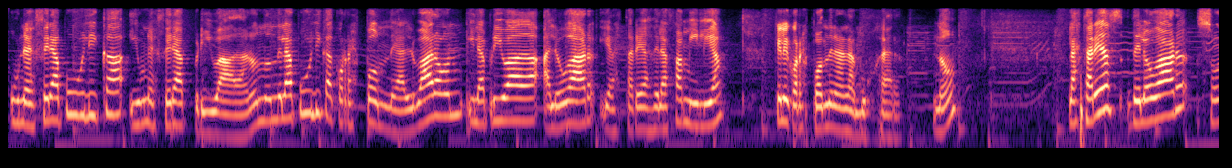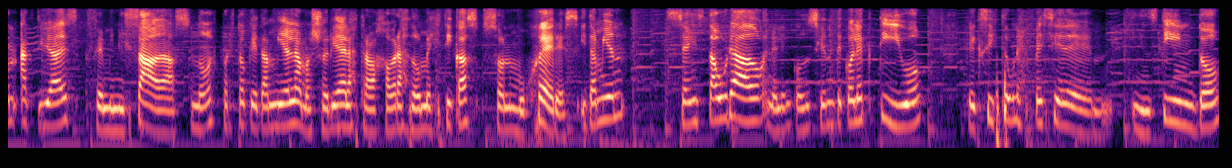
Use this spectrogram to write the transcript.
una esfera pública y una esfera privada, ¿no? Donde la pública corresponde al varón y la privada al hogar y a las tareas de la familia que le corresponden a la mujer, ¿no? Las tareas del hogar son actividades feminizadas, ¿no? Es por esto que también la mayoría de las trabajadoras domésticas son mujeres. Y también se ha instaurado en el inconsciente colectivo que existe una especie de instinto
